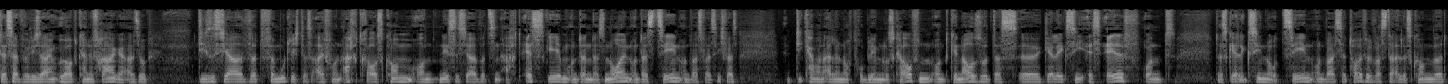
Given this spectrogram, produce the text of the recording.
Deshalb würde ich sagen, überhaupt keine Frage. Also dieses Jahr wird vermutlich das iPhone 8 rauskommen und nächstes Jahr wird es ein 8S geben und dann das 9 und das 10 und was weiß ich was. Die kann man alle noch problemlos kaufen und genauso das äh, Galaxy S11 und das Galaxy Note 10 und weiß der Teufel, was da alles kommen wird.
